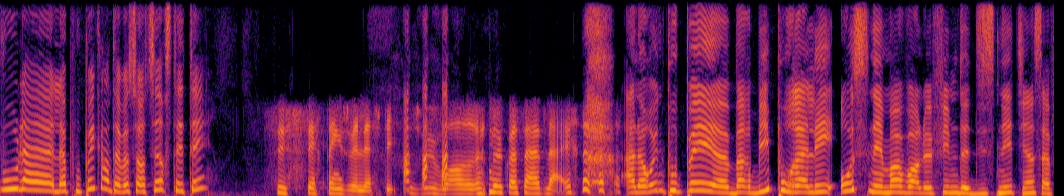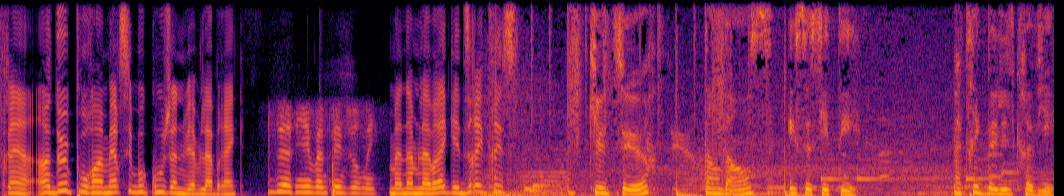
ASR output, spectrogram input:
vous, la, poupée, quand elle va sortir cet été? C'est certain que je vais l'acheter. Je vais voir de quoi ça a de l'air. Alors, une poupée euh, Barbie pour aller au cinéma voir le film de Disney. Tiens, ça ferait un, deux pour un. Merci beaucoup, Geneviève Labrec. De rien, bonne fin de journée. Madame Labrec est directrice. Culture, tendance et société. Patrick Delisle-Crevier.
